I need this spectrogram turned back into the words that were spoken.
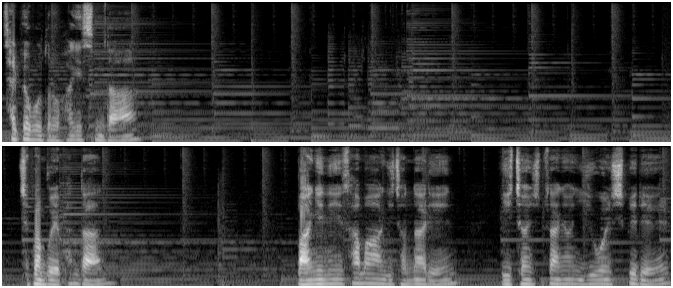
살펴보도록 하겠습니다. 재판부의 판단 망인이 사망하기 전날인 2014년 2월 11일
